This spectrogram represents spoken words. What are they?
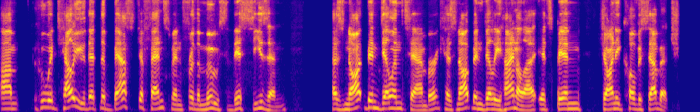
um, who would tell you that the best defenseman for the Moose this season has not been Dylan Samberg, has not been Ville Heinola. It's been Johnny Kovacevic.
